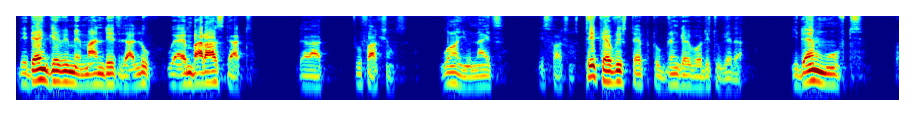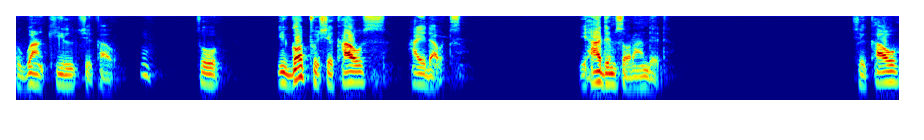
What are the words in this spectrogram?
They then gave him a mandate that look, we are embarrassed that there are two factions. Go and unite these factions. Take every step to bring everybody together. He then moved to go and kill Shekau. Hmm. So he got to Shekau's hideout. He had him surrounded. Shekau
